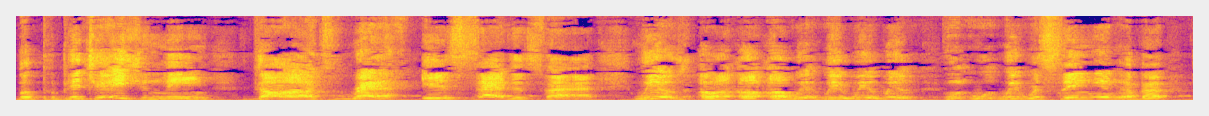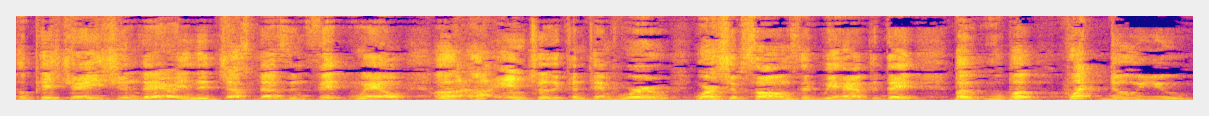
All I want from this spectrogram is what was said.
But propitiation means God's wrath is satisfied. We, uh, uh, uh, we, we, we, we, we, were singing about propitiation there, and it just doesn't fit well uh, uh, into the contemporary worship songs that we have today. But, but what do you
